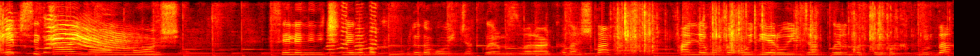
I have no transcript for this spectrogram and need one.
Hepsi kaybolmuş. Selen'in içinde de bakın burada da oyuncaklarımız var arkadaşlar. Anne burada o diğer oyuncakların da koy bakın burada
